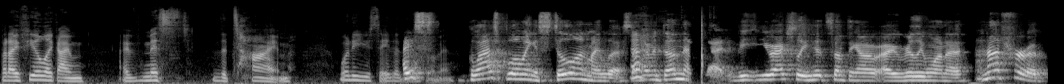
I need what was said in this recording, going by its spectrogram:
But I feel like I'm I've missed the time." What do you say to those I, women? Glass blowing is still on my list. I haven't done that yet. You actually hit something I, I really want to, not for a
